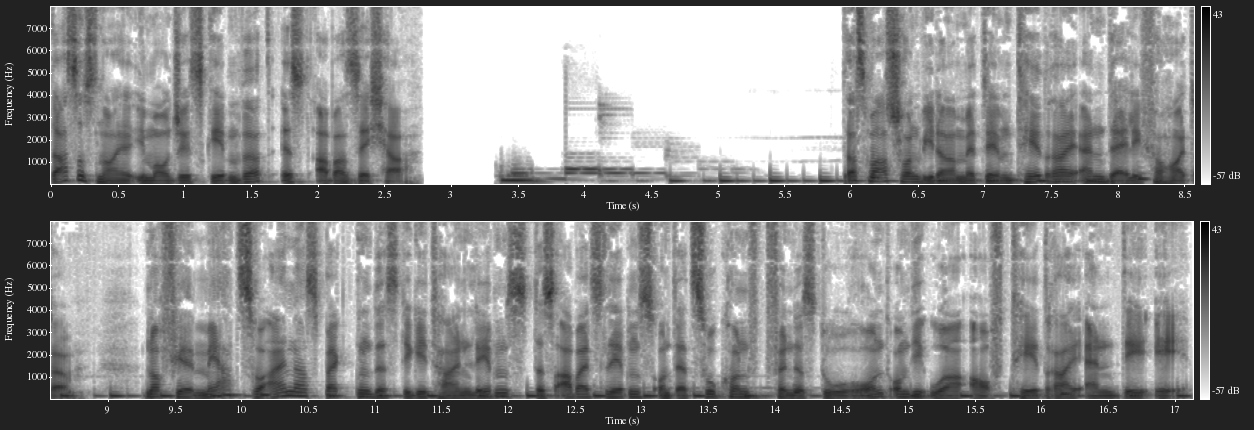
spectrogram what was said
Dass es neue Emojis geben wird, ist aber sicher. Das war's schon wieder mit dem T3N Daily für heute. Noch viel mehr zu allen Aspekten des digitalen Lebens, des Arbeitslebens und der Zukunft findest du rund um die Uhr auf t3n.de.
